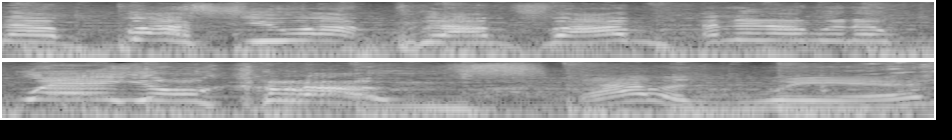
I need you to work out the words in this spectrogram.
gonna bust you up, plum fam, and then I'm gonna wear your clothes. That was weird.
